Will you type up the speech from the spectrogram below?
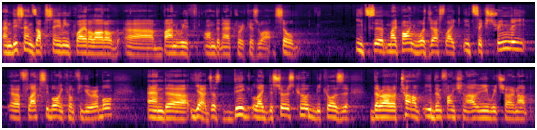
And this ends up saving quite a lot of uh, bandwidth on the network as well. So it's, uh, my point was just like, it's extremely uh, flexible and configurable. And uh, yeah, just dig like the source code because there are a ton of hidden functionality which are not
